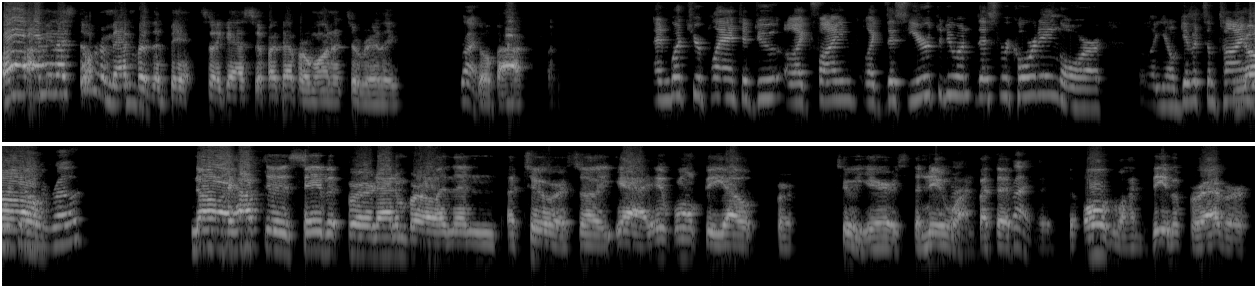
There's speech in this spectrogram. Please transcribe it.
Well, I mean, I still remember the bits. I guess if I ever wanted to really Right. go back. And what's your plan to do? Like find like this year to do this recording, or you know give it some time working on the road? No, I have to save it for an Edinburgh and then a tour. So yeah, it won't be out two years. The new one, but the Right. the, the old one, Viva Forever,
